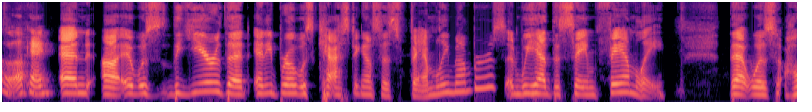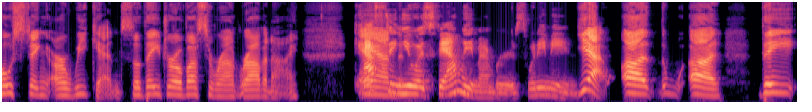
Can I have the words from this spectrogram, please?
Oh, okay. and uh, it was the year that Eddie Brill was casting us as family members, and we had the same family that was hosting our weekend. So they drove us around, Rob and I. Casting And- you as family members. What do you mean? Yeah, uh, uh, they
